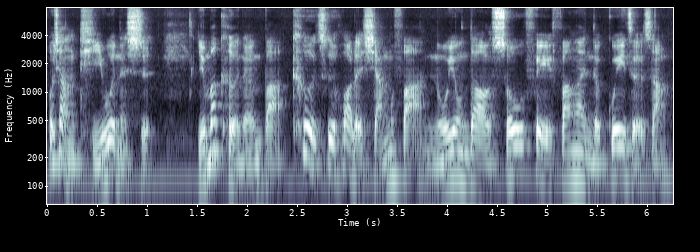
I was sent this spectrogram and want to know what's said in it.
我想提问的是，有没有可能把克制化的想法挪用到收费方案的规则上？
